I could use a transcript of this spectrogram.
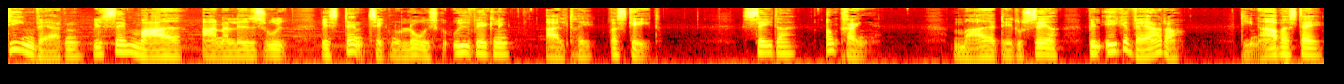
din verden vil se meget anderledes ud, hvis den teknologiske udvikling aldrig var sket. Se dig omkring. Meget af det, du ser, vil ikke være der. Din arbejdsdag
